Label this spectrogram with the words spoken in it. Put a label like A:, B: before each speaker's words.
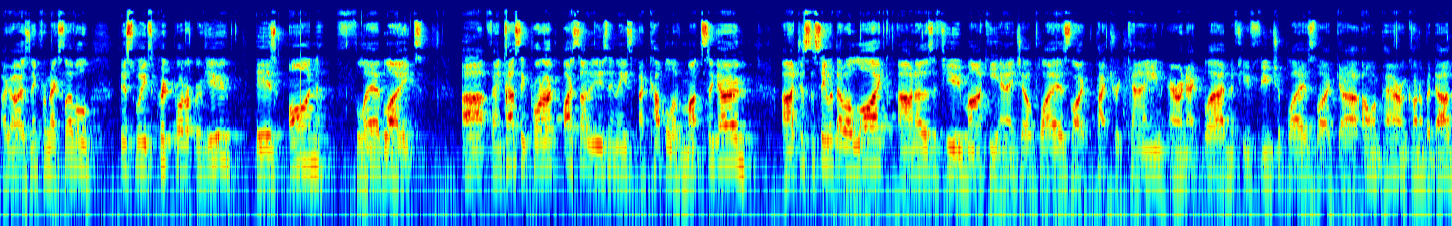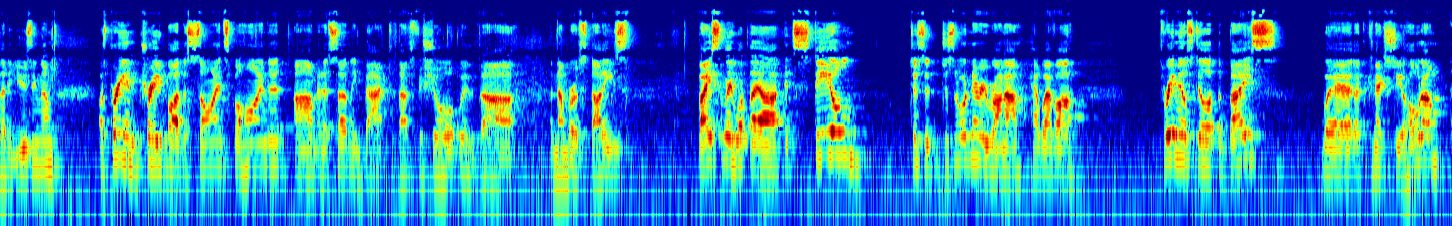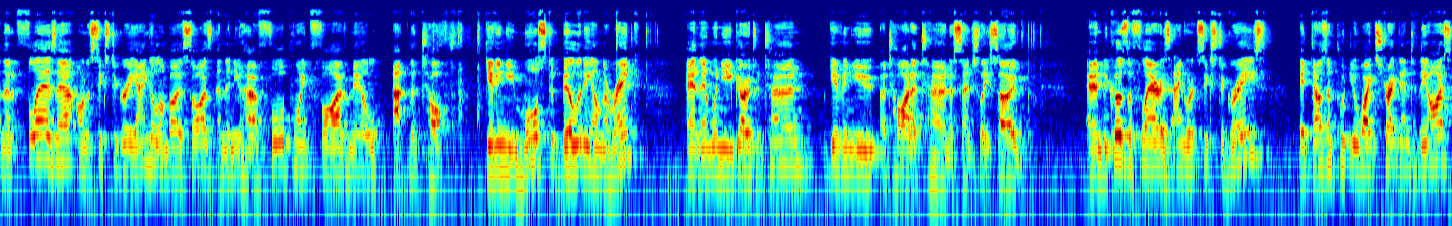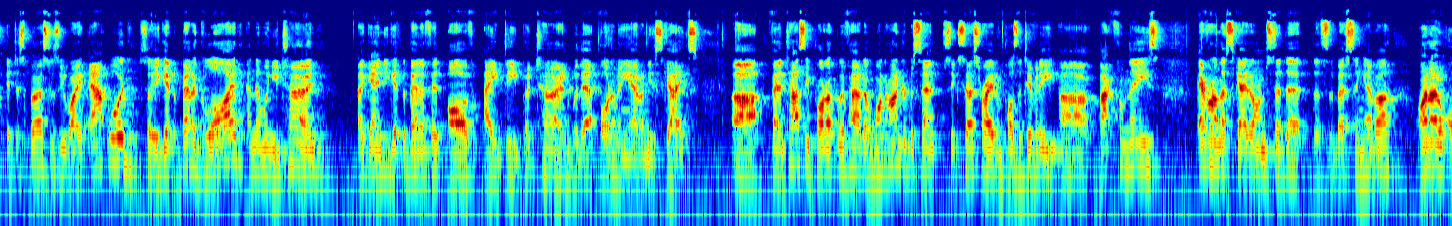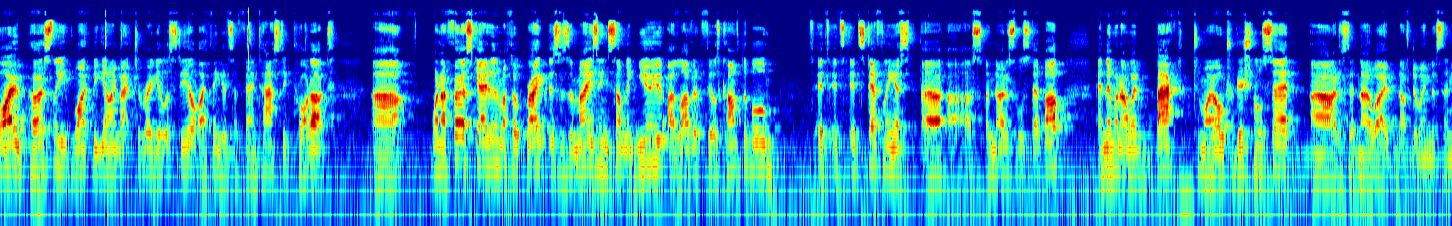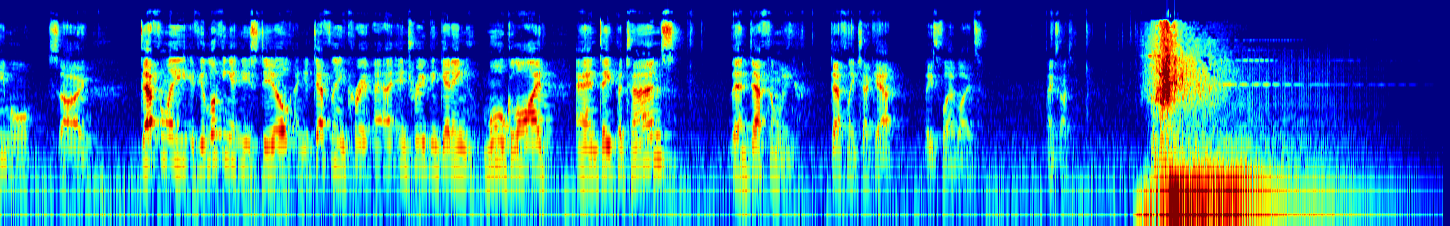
A: Hi guys, Nick from Next Level. This week's quick product review is on flare blades. Uh, fantastic product. I started using these a couple of months ago uh, just to see what they were like. Uh, I know there's a few marquee NHL players like Patrick Kane, Aaron Ekblad, and a few future players like uh, Owen Power and Connor Bedard that are using them. I was pretty intrigued by the science behind it, um, and it's certainly backed, that's for sure, with uh, a number of studies. Basically what they are, it's steel just, a, just an ordinary runner. However, three mil still at the base where that connects to your holder and then it flares out on a six degree angle on both sides and then you have 4.5 mil at the top, giving you more stability on the rink. And then when you go to turn, giving you a tighter turn essentially. So, and because the flare is angled at six degrees, it doesn't put your weight straight into the ice, it disperses your weight outward, so you get a better glide, and then when you turn, again, you get the benefit of a deeper turn without bottoming out on your skates. Uh, fantastic product. We've had a 100% success rate and positivity uh, back from these. Everyone that skated on them said that that's the best thing ever. I know I personally won't be going back to regular steel. I think it's a fantastic product. Uh, when I first skated them, I thought, great, this is amazing, something new. I love it, feels comfortable. It, it's, it's definitely a, a, a noticeable step up. And then when I went back to my old traditional set, uh, I just said, no way, not doing this anymore. So definitely, if you're looking at new steel and you're definitely uh, uh, intrigued in getting more glide and deeper turns, then definitely, definitely check out these flare blades. Thanks guys.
